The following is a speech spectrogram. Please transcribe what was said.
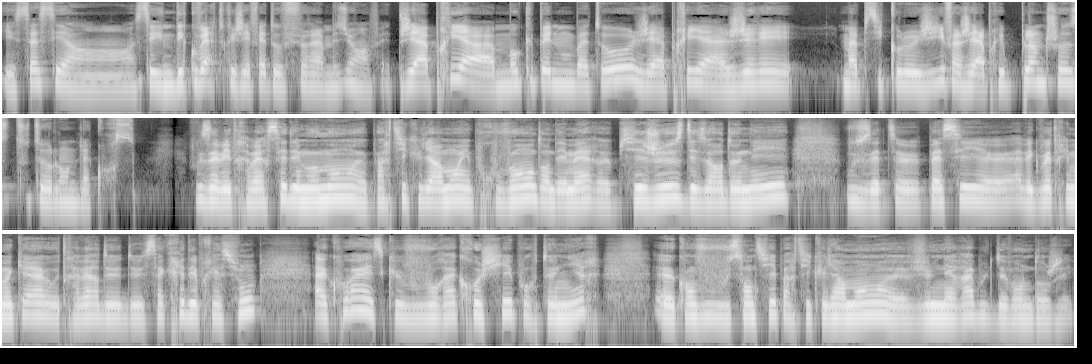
et ça, c'est un, c'est une découverte que j'ai faite au fur et à mesure, en fait. J'ai appris à m'occuper de mon bateau, j'ai appris à gérer ma psychologie, enfin, j'ai appris plein de choses tout au long de la course. Vous avez traversé des moments euh, particulièrement éprouvants dans des mers euh, piégeuses, désordonnées. Vous êtes euh, passé avec votre IMOCA au travers de, sacrées dépressions. À quoi est-ce que vous vous raccrochiez pour tenir quand vous vous sentiez particulièrement vulnérable devant le danger?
